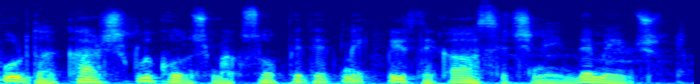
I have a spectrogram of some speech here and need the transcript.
burada karşılıklı konuşmak, sohbet etmek bir tek A seçeneğinde mevcut.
